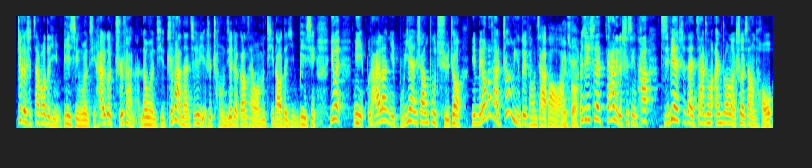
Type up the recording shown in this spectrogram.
这个是家暴的隐蔽性问题，还有一个执法难的问题。执法难其实也是承接着刚才我们提到的隐蔽性，因为你来了你不验伤不取证，你没有办法证明对方家暴啊。没错，而且是在。家里的事情，他即便是在家中安装了摄像头。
